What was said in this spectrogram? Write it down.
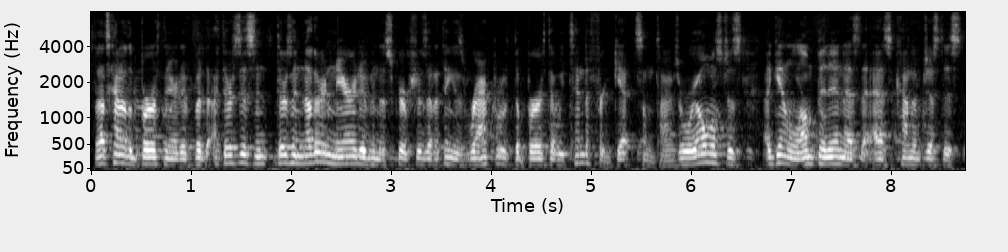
So that's kind of the birth narrative. But there's this there's another narrative in the scriptures that I think is wrapped with the birth that we tend to forget sometimes, or we almost just again lump it in as the, as kind of just this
